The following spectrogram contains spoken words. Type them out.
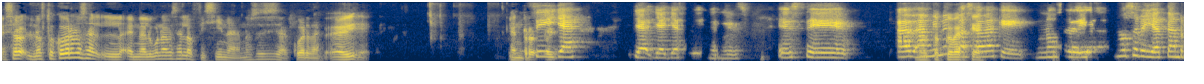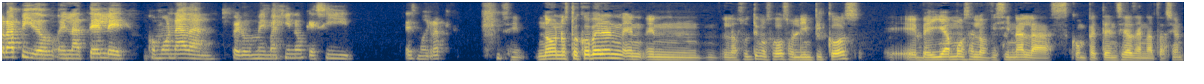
Eso nos tocó vernos en, en alguna vez en la oficina, no sé si se acuerdan. Eh, En Sí, eh, ya, ya, ya, ya estoy de regreso. Este, a, a mí me pasaba que no se veía, no se veía tan rápido en la tele como nadan, pero me imagino que sí es muy rápido. sí. No, nos tocó ver en, en- en los últimos Juegos Olímpicos, eh, veíamos en la oficina las competencias de natación.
